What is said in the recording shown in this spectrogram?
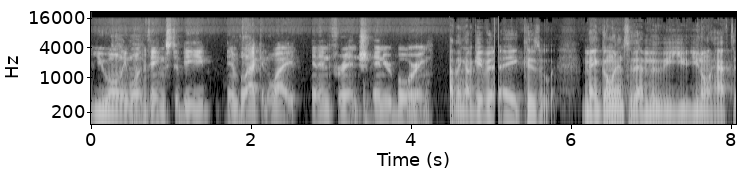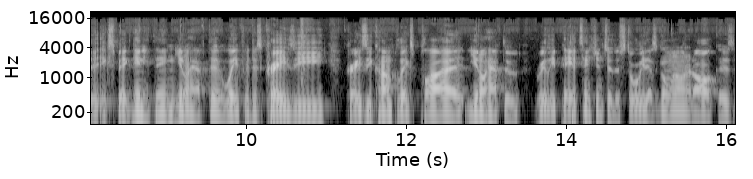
you only want mm-hmm. things to be in black and white and in French, and you're boring. I think I'll give it an eight because, man, going into that movie, you you don't have to expect anything. You don't have to wait for this crazy, crazy complex plot. You don't have to really pay attention to the story that's going on at all because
